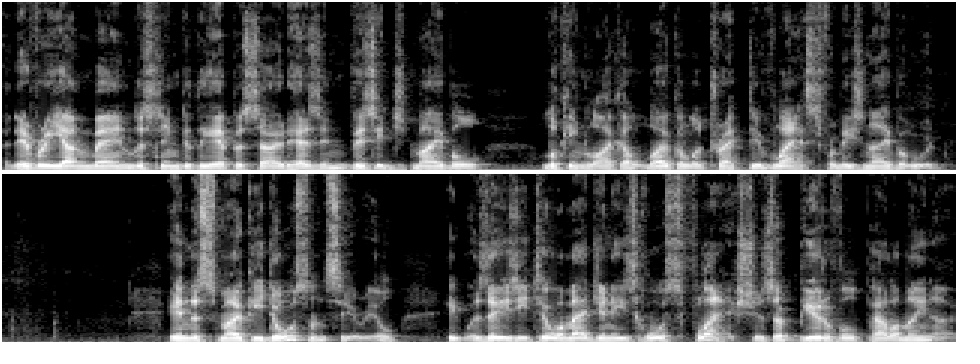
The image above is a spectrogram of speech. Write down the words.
and every young man listening to the episode has envisaged Mabel looking like a local attractive lass from his neighbourhood. In the Smoky Dawson serial, it was easy to imagine his horse Flash as a beautiful Palomino.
